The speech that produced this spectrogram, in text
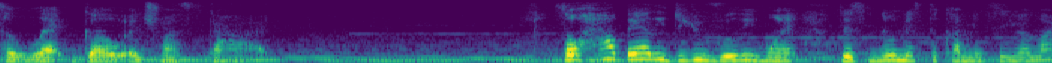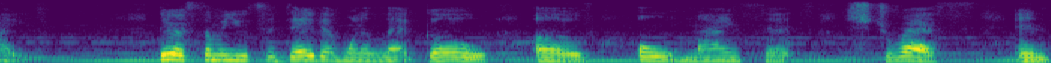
to let go and trust God. So, how badly do you really want this newness to come into your life? There are some of you today that want to let go of old mindsets, stress, and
